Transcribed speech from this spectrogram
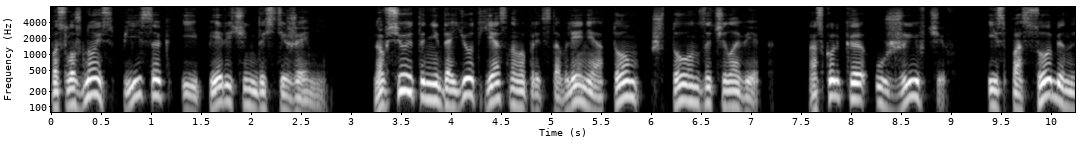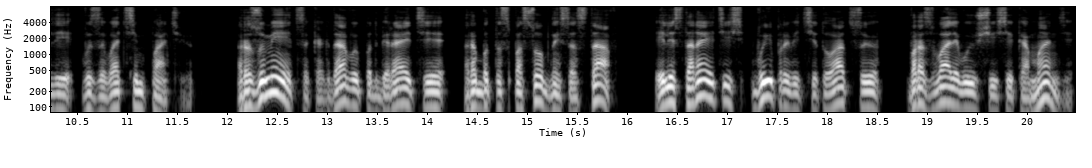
послужной список и перечень достижений. Но все это не дает ясного представления о том, что он за человек, насколько уживчив и способен ли вызывать симпатию. Разумеется, когда вы подбираете работоспособный состав или стараетесь выправить ситуацию в разваливающейся команде,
